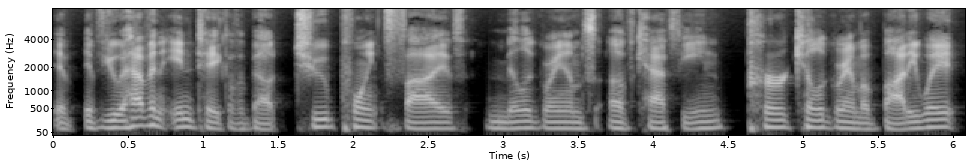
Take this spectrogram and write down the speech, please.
if if you have an intake of about 2.5 milligrams of caffeine per kilogram of body weight,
